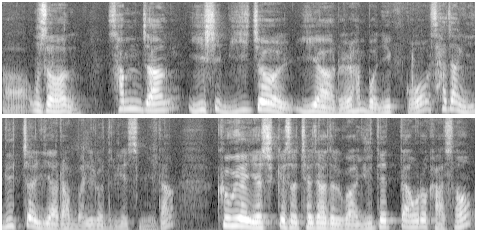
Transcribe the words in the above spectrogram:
아, 우선 3장 22절 이하를 한번 읽고 4장 1절 이하를 한번 읽어드리겠습니다. 그 후에 예수께서 제자들과 유대 땅으로 가서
